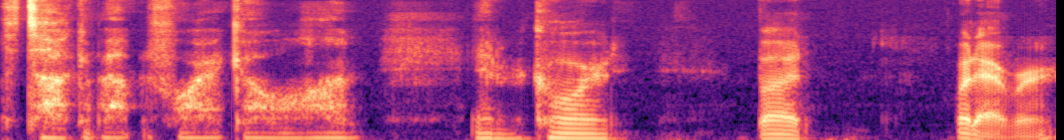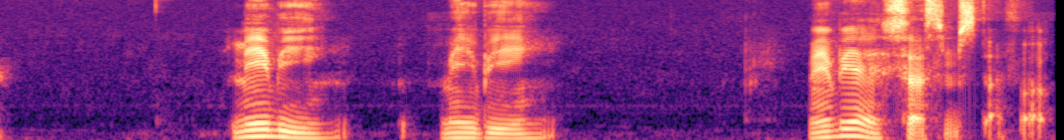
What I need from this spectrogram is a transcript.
to talk about before I go on and record. But whatever. Maybe, maybe, maybe I set some stuff up.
